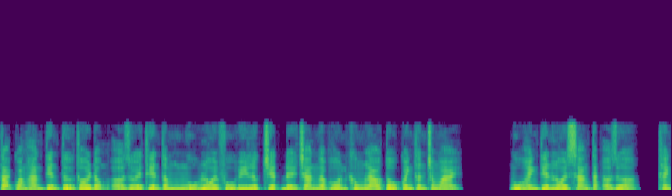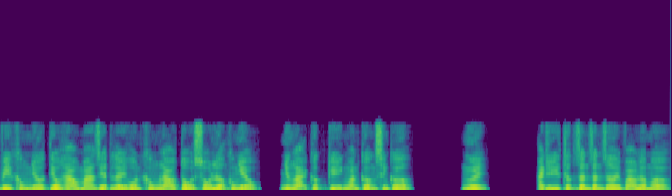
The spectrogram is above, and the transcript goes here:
tại quảng hàn tiên tử thôi động ở dưới thiên tâm ngũ lôi phủ uy lực triệt để tràn ngập hồn không láo tổ quanh thân trong ngoài ngũ hành tiên lôi sáng tắt ở giữa, thanh vi không nhớ tiêu hao ma diệt lấy hồn không láo tổ số lượng không nhiều, nhưng lại cực kỳ ngoan cường sinh cơ. Ngươi, ách, ý thức dần dần rơi vào lờ mờ,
